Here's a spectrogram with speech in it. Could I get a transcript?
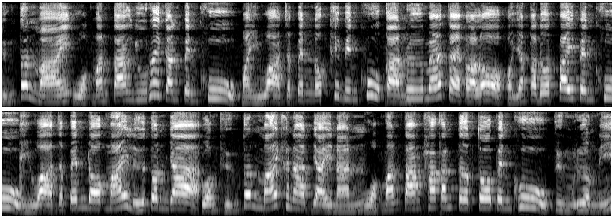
ถึงต้นไม้ พวกมันต่างอยู่ด้วยกันเป็นคู่ ไม่ว่าจะเป็นนกที่บินคู่กัน หรือแม้แต่กระรอกก็ยังกระโดดไปเป็นคู่ ไม่ว่าจะเป็นดอกไม้หรือต้นหญ้ารวมถึงต้นไม้ขนาดาดใหญ่นั้นพวกมันต่างพากันเติบโตเป็นคู่ ซึ่งเรื่องนี้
